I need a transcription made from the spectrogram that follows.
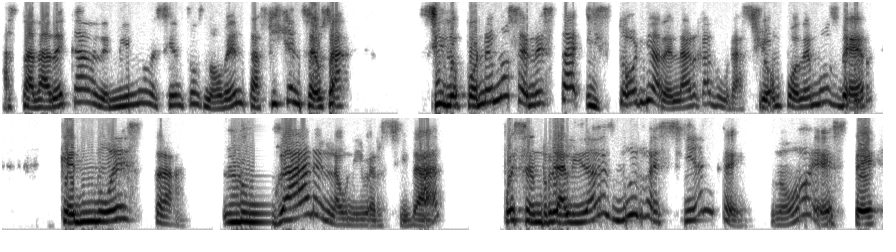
hasta la década de 1990. Fíjense, o sea, si lo ponemos en esta historia de larga duración, podemos ver que nuestro lugar en la universidad pues en realidad es muy reciente, ¿no? Este,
